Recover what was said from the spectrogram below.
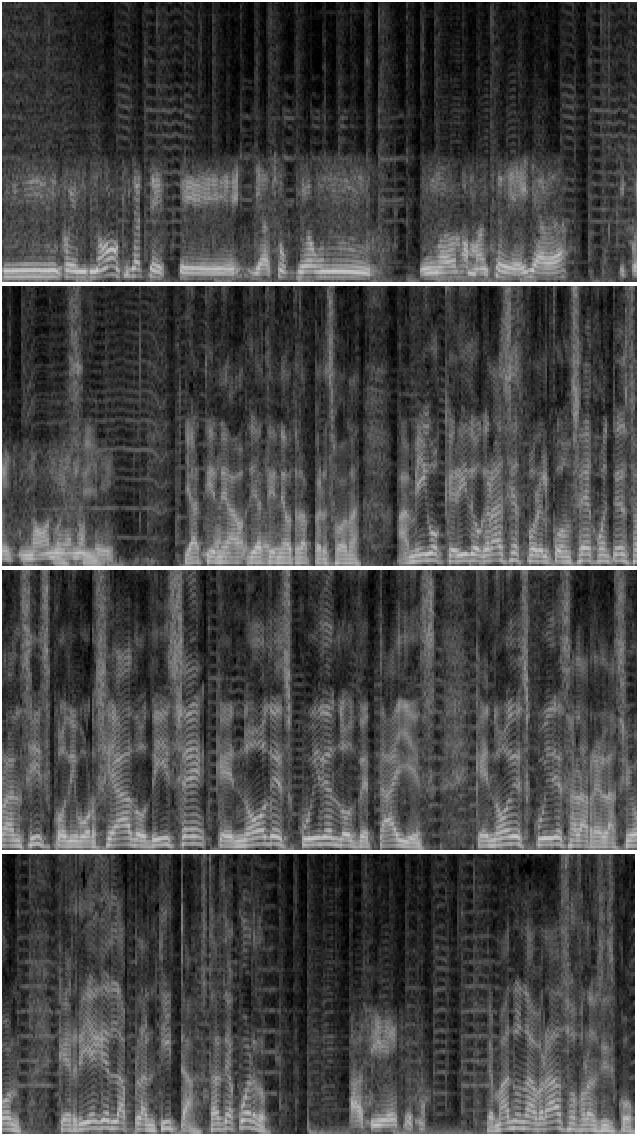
Mm, pues no, fíjate, este, ya sufrió un, un nuevo romance de ella, ¿verdad? Y pues no, no, Pues ya no sé. Ya tiene, a- ya tiene otra persona. Amigo querido, gracias por el consejo. Entonces, Francisco, divorciado, dice que no descuides los detalles, que no descuides a la relación, que riegues la plantita. ¿Estás de acuerdo? Así es. eso. Te mando un abrazo, Francisco.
